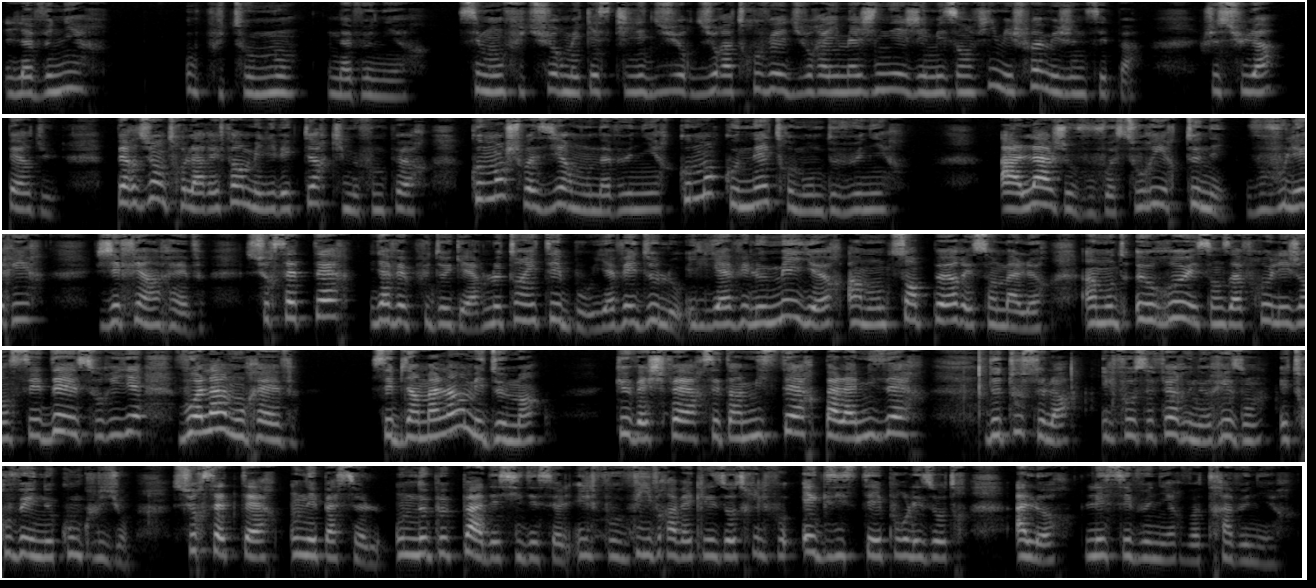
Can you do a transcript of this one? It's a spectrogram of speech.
L'avenir Ou plutôt mon avenir C'est mon futur, mais qu'est-ce qu'il est dur, dur à trouver, dur à imaginer. J'ai mes envies, mes choix, mais je ne sais pas. Je suis là, perdu. Perdu entre la réforme et les vecteurs qui me font peur. Comment choisir mon avenir? Comment connaître mon devenir? Ah là, je vous vois sourire, tenez, vous voulez rire? J'ai fait un rêve. Sur cette terre, il y avait plus de guerre, le temps était beau, il y avait de l'eau, il y avait le meilleur, un monde sans peur et sans malheur, un monde heureux et sans affreux, les gens cédaient et souriaient. Voilà mon rêve. C'est bien malin, mais demain, que vais-je faire? C'est un mystère, pas la misère. De tout cela, il faut se faire une raison et trouver une conclusion. Sur cette terre, on n'est pas seul. On ne peut pas décider seul. Il faut vivre avec les autres, il faut exister pour les autres. Alors, laissez venir votre avenir.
